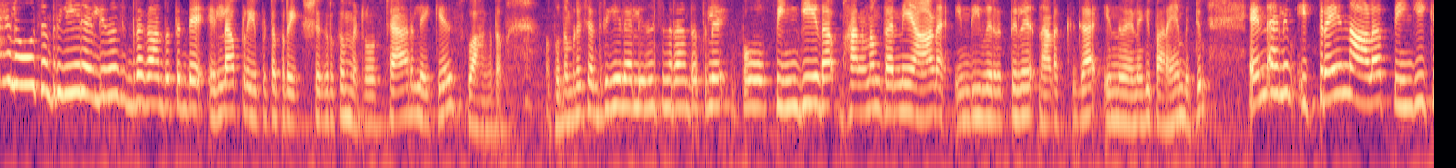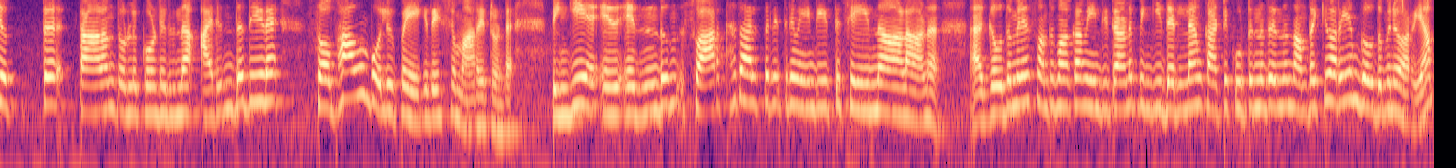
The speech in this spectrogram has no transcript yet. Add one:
ഹായ് ഹലോ ചന്ദ്രികയിൽ എല്ലുന്ന ചന്ദ്രകാന്തത്തിന്റെ എല്ലാ പ്രിയപ്പെട്ട പ്രേക്ഷകർക്കും മെട്രോ സ്റ്റാറിലേക്ക് സ്വാഗതം. അപ്പോൾ നമ്മുടെ ചന്ദ്രികയിൽ എല്ലുന്ന ചന്ദ്രകാന്തത്തിൽ ഇപ്പോൾ പിങ്കിയുടെ ഭരണം തന്നെയാണ് ഇന്ത്യ നടക്കുക എന്ന് വേണമെങ്കിൽ പറയാൻ പറ്റും. എന്തായാലും ഇത്രയും നാൾ പിങ്കിക്കൊത്ത് താളം തുള്ളിക്കൊണ്ടിരുന്ന അരുന്ധതിയുടെ സ്വഭാവം പോലും ഇപ്പോൾ ഏകദേശം മാറിയിട്ടുണ്ട്. പിങ്കി എന്തും സ്വാർത്ഥ താല്പര്യത്തിന് വേണ്ടിയിട്ട് ചെയ്യുന്ന ആളാണ്. ഗൗതമിനെ സ്വന്തമാക്കാൻ വേണ്ടിയിട്ടാണ് പിങ്കി ഇതെല്ലാം കാട്ടിക്കൂട്ടുന്നത് എന്ന് നന്ദയ്ക്കും അറിയാം ഗൗതമിനും അറിയാം.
